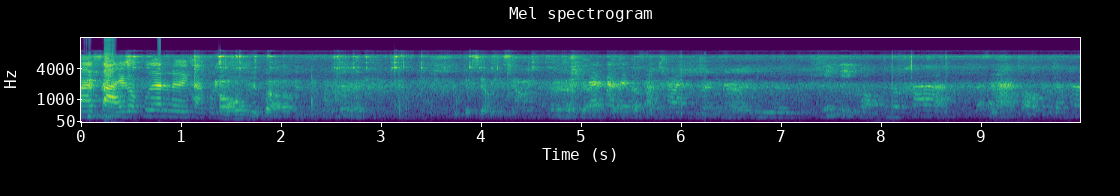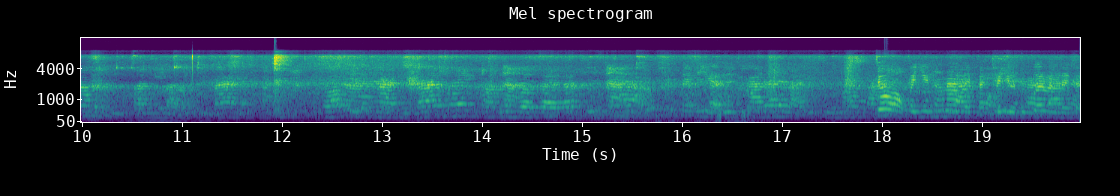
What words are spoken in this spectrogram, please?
มาสายกับเพื่อนเลยค่ะคุณเข้าห้องผิดเปล่าจะเซลจะเซลและปัจจัยที่สำคัญคือมิติของคุณภาพลักษณะของคุณภาพผลิตภัณฑ์มีหลายมิติมากนะคะ เพราะผลิตภัณฑ์ด้านให้ความพึงพอใจและคุณค่าแก่ลูกค้าได้หลายวิธีมากมายโจออกไปยืนข้างหน้าเลยไปไปอยู่ทุกเพื่อนมันเลยไป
